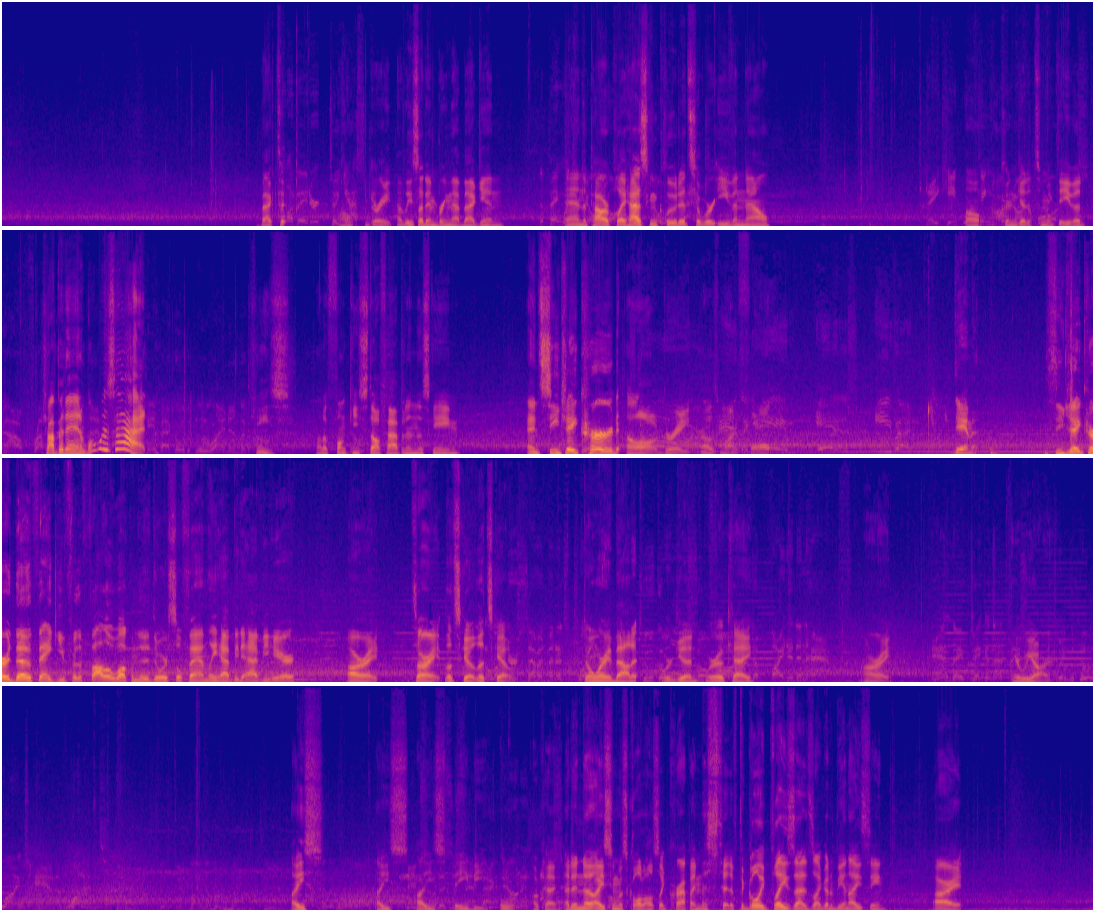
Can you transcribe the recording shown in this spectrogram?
Back to... Oh, great. At least I didn't bring that back in. And the power play has concluded, so we're even now. Oh, couldn't get it to McDavid. Chop it in. What was that? Jeez. A lot of funky stuff happening in this game. And CJ Curd. Oh, great. That was my fault. Damn it. CJ Kurd, though, thank you for the follow. Welcome to the Dorsal family. Happy to have you here. All right. It's all right. Let's go. Let's go. Don't worry about it. We're good. We're okay. All right. Here we are. Ice? Ice, ice, baby. Oh, okay. I didn't know icing was called. I was like, crap, I missed it. If the goalie plays that, it's not going to be an icing. All right.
